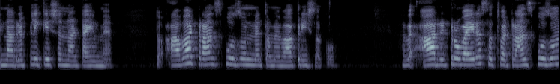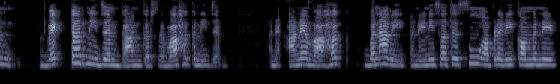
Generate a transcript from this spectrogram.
એના રેપ્લિકેશનના ટાઈમે તો આવા ટ્રાન્સપોઝોનને તમે વાપરી શકો. હવે આ રેટ્રોવાયરસ અથવા ટ્રાન્સપોઝોન વેક્ટરની જેમ કામ કરશે, વાહકની જેમ. અને આને વાહક બનાવી અને એની સાથે શું આપણે રિકોમ્બિનેટ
